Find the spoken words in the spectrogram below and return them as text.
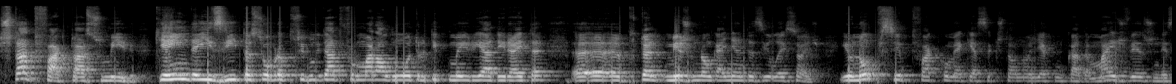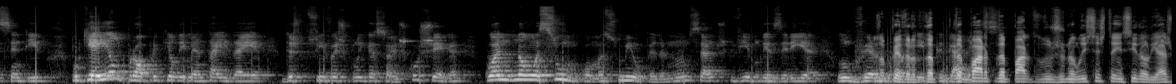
está de facto a assumir que ainda hesita sobre a possibilidade de formar algum outro tipo de maioria à direita, uh, uh, portanto, mesmo não ganhando as eleições. Eu não percebo de facto como é que essa questão não lhe é colocada mais vezes nesse sentido, porque é ele próprio que alimenta a ideia das possíveis coligações com Chega, quando não assume, como assumiu Pedro Nuno Santos, que viabilizaria um governo Mas, Pedro, da, da, parte, da parte dos jornalistas têm sido, aliás,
